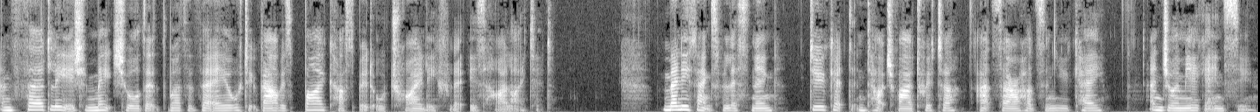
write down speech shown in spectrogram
And thirdly, it should make sure that whether the aortic valve is bicuspid or trileaflet is highlighted. Many thanks for listening. Do get in touch via Twitter at Sarah Hudson UK and join me again soon.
